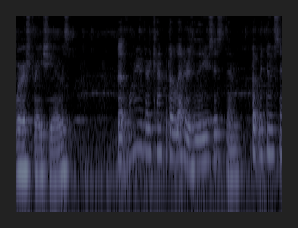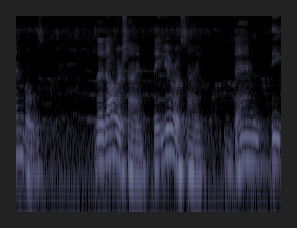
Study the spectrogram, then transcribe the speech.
worst ratios. But why are there capital letters in the new system, but with no symbols? The dollar sign, the euro sign, then the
